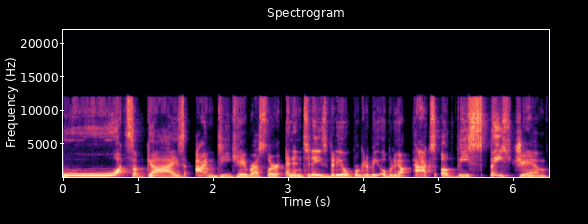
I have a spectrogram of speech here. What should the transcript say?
Ooh. What's up, guys? I'm DK Wrestler, and in today's video, we're going to be opening up packs of the Space Jam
